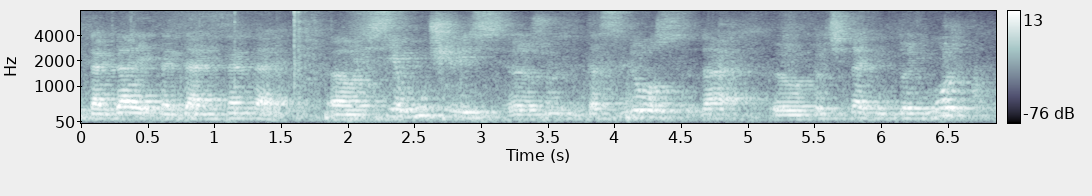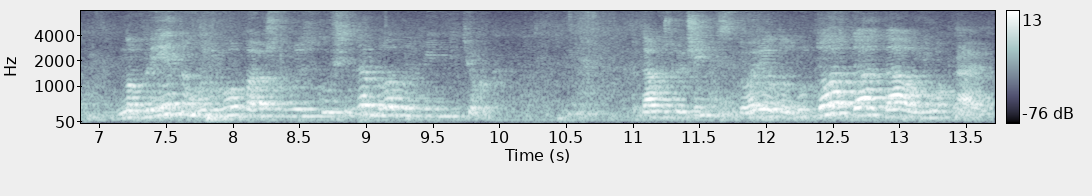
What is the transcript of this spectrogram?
и так далее, и так далее, и так далее. Э, все мучились, э, до слез, да, э, прочитать никто не может, но при этом у него по русскому языку всегда была более-менее пятерка. Потому что учительница говорила, ну да, да, да, у него правильно.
